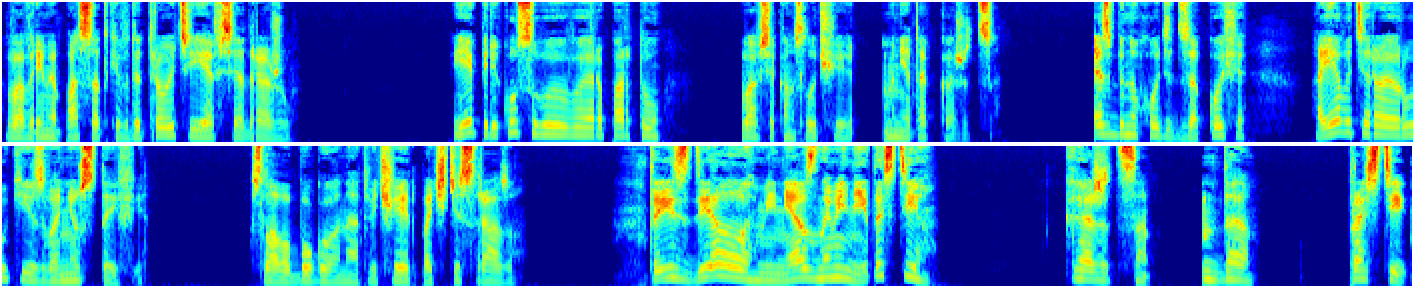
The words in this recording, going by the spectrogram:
Во время посадки в Детройте я вся дрожу. Я перекусываю в аэропорту, во всяком случае, мне так кажется. Эсбин уходит за кофе, а я вытираю руки и звоню Стефи. Слава богу, она отвечает почти сразу. «Ты сделала меня знаменитостью?» «Кажется, да. Прости,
